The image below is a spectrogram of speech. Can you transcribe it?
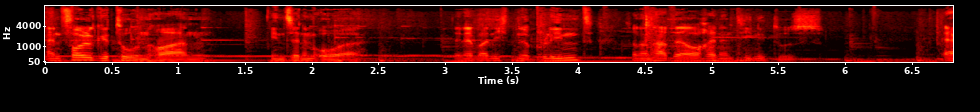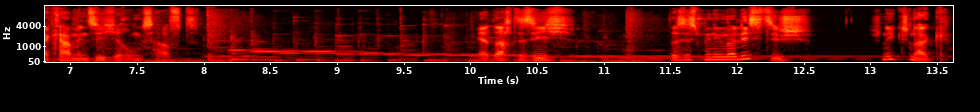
Ein Folgetonhorn in seinem Ohr. Denn er war nicht nur blind, sondern hatte auch einen Tinnitus. Er kam in Sicherungshaft. Er dachte sich, das ist minimalistisch. Schnickschnack.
